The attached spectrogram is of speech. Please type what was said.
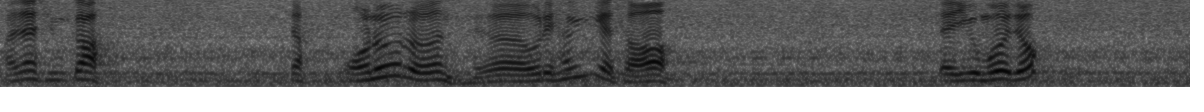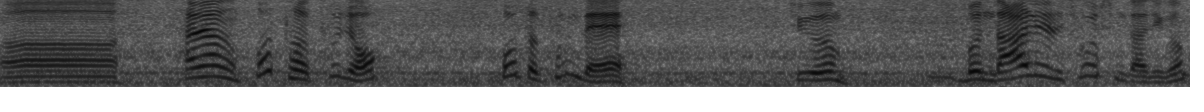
안녕하십니까. 자, 오늘은 어, 우리 형님께서 자, 이거 뭐죠? 어, 차량 포터 2죠? 포터 2인데 지금 뭐 난리를 치고 있습니다, 지금.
